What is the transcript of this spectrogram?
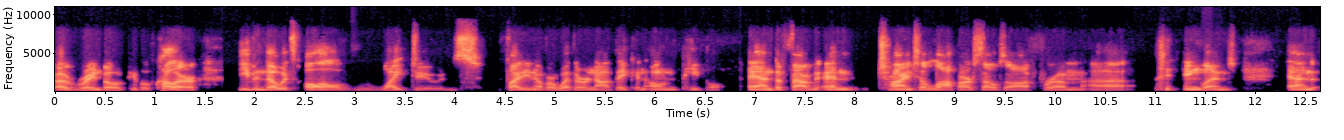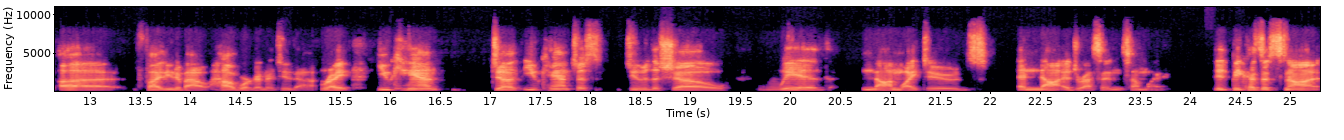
a rainbow of people of color, even though it's all white dudes fighting over whether or not they can own people and the found and trying to lop ourselves off from uh, England and uh, fighting about how we're going to do that. Right? You can't just you can't just do the show with non-white dudes and not address it in some way. It, because it's not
